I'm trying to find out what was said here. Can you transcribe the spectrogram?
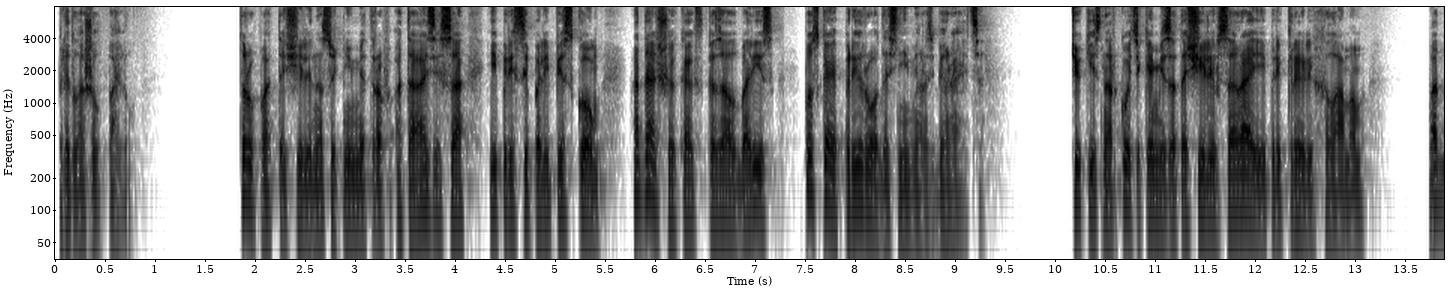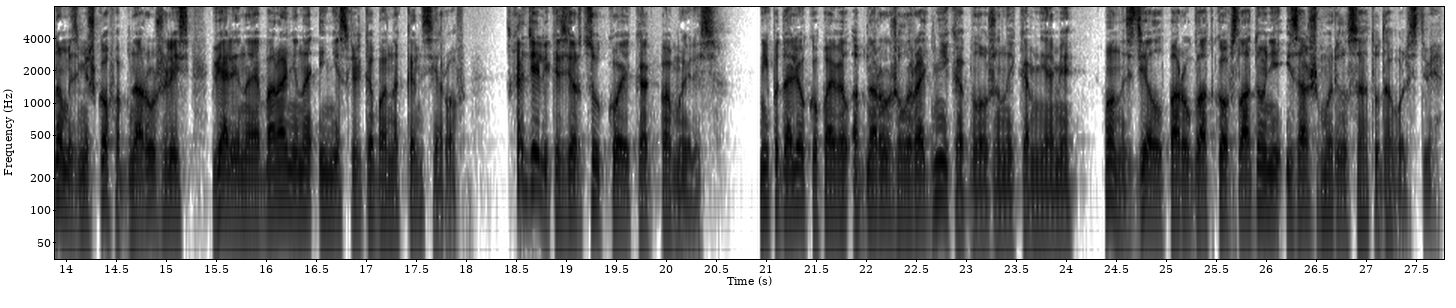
предложил Павел. Трупы оттащили на сотню метров от оазиса и присыпали песком, а дальше, как сказал Борис, пускай природа с ними разбирается. Тюки с наркотиками затащили в сарай и прикрыли хламом. В одном из мешков обнаружились вяленая баранина и несколько банок консервов. Сходили к озерцу, кое-как помылись. Неподалеку Павел обнаружил родник, обложенный камнями. Он сделал пару глотков с ладони и зажмурился от удовольствия.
